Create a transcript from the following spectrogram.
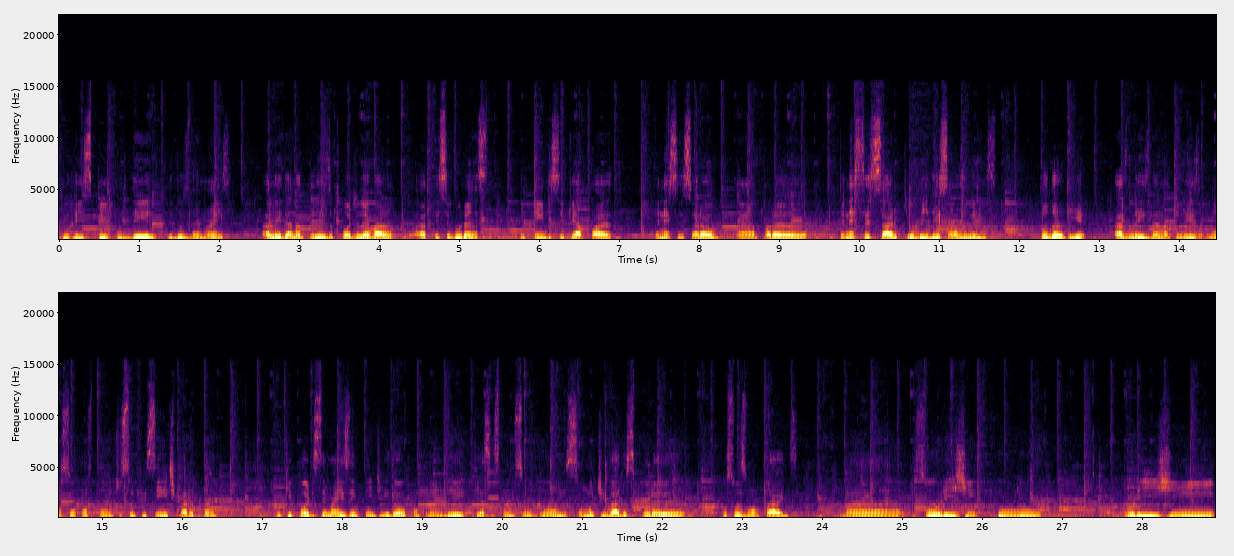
que o respeito dele e dos demais a lei da natureza pode levar a ter segurança. Entende-se que a paz é necessária para é necessário que obedeçam às leis. Todavia, as leis da natureza não são constantes o suficiente para tanto. O que pode ser mais entendido ao compreender que essas condições do homem são motivadas por, uh, por suas vontades, na sua origem do origem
